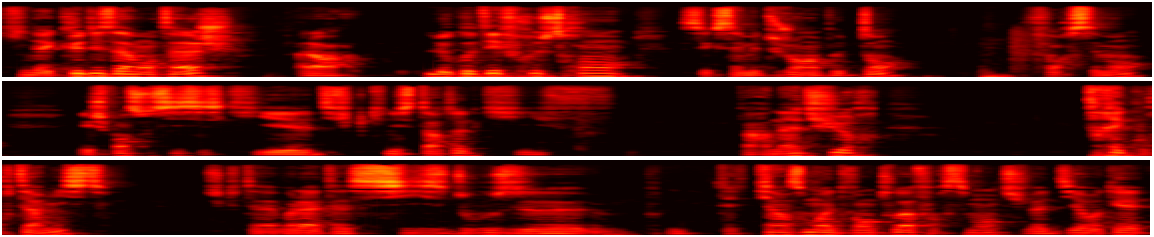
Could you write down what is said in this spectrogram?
qui n'a que des avantages. Alors, le côté frustrant, c'est que ça met toujours un peu de temps, forcément. Et je pense aussi c'est ce qui est la difficulté d'une startup qui, par nature, très court-termiste. Parce que tu as, voilà, as 6, 12, peut-être 15 mois devant toi, forcément, tu vas te dire, OK, il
